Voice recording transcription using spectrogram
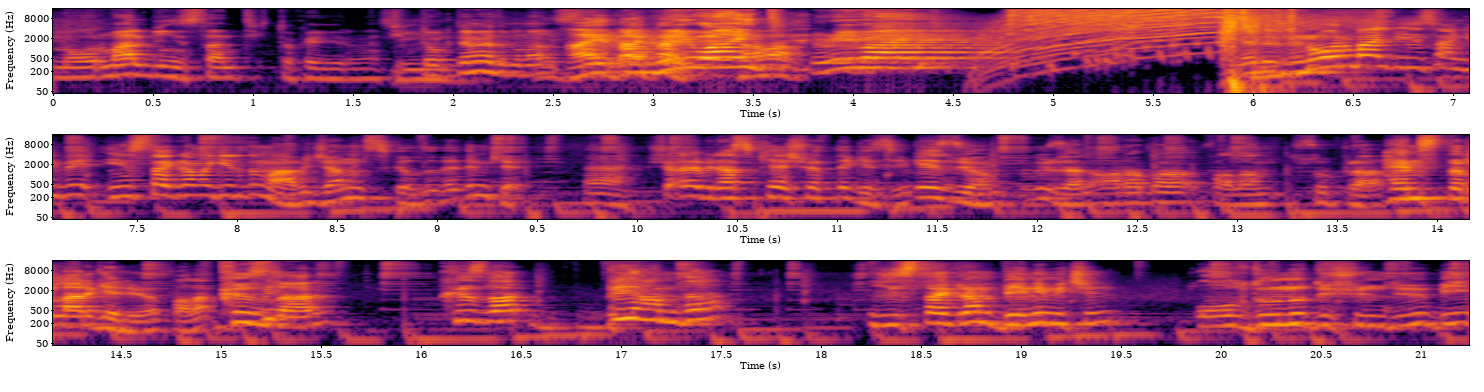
Normal bir insan TikTok'a girmez. TikTok demedim lan? Hayır, bak, bak. Rewind. Tamam. Rewind. Ne dedin? Normal bir insan gibi Instagram'a girdim abi. Canım sıkıldı. Dedim ki He. şöyle biraz keşfette gezeyim. Geziyorum. Güzel araba falan Supra. Hamsterlar geliyor falan. Kızlar. Kızlar bir anda Instagram benim için olduğunu düşündüğü bir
